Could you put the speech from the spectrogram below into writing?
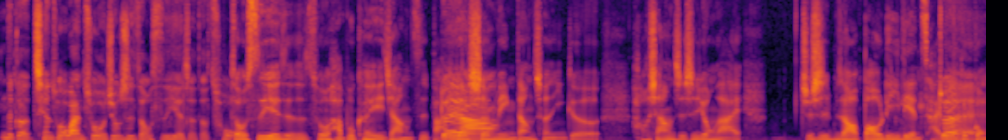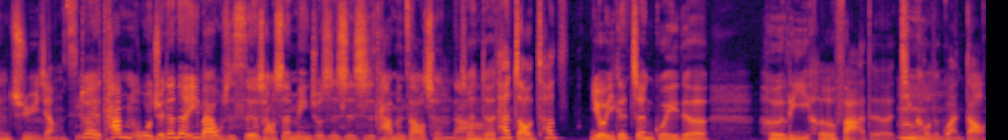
那个千错万错就是走私业者的错，走私业者的错，他不可以这样子把一个生命当成一个好像只是用来就是比较暴力敛财的一个工具这样子。对他们，我觉得那一百五十四个小生命就是是是他们造成的，真的。他找他有一个正规的。合理合法的进口的管道，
